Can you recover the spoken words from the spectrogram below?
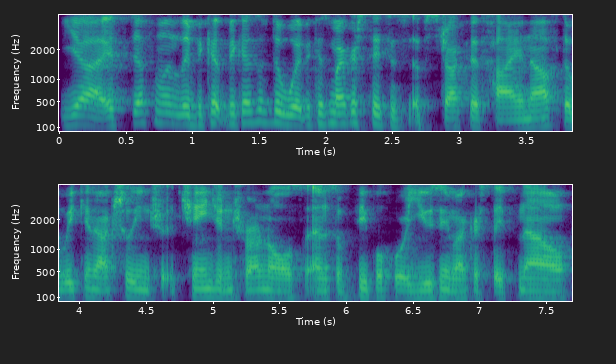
Yeah, it's definitely because because of the way because microstates is abstracted high enough that we can actually int- change internals, and so people who are using microstates now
